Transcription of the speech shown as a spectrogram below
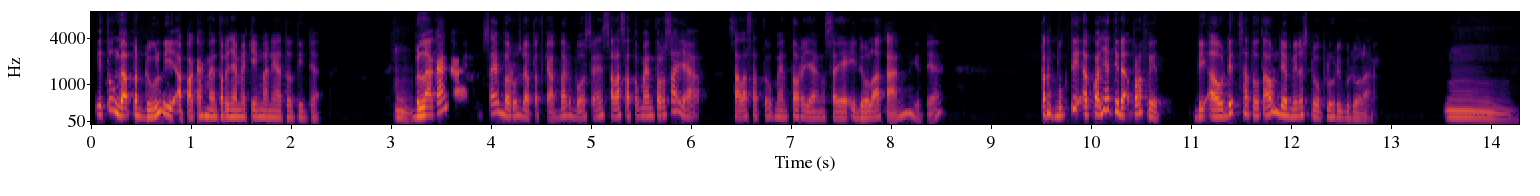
itu nggak peduli apakah mentornya making money atau tidak. Hmm. Belakangan saya baru dapat kabar bahwasanya salah satu mentor saya, salah satu mentor yang saya idolakan gitu ya, terbukti akunnya tidak profit. Di audit satu tahun dia minus 20 ribu dolar. Hmm.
